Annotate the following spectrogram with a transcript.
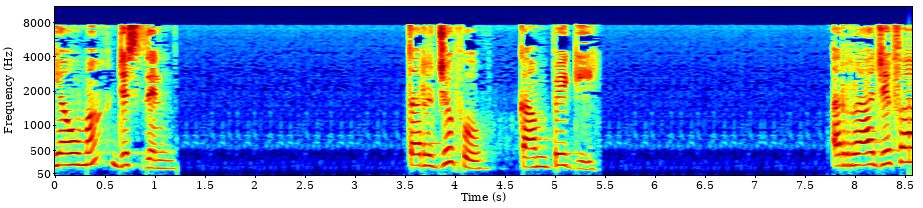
یوما، جس دن۔ ترجف کانپے گی۔ اراجفا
